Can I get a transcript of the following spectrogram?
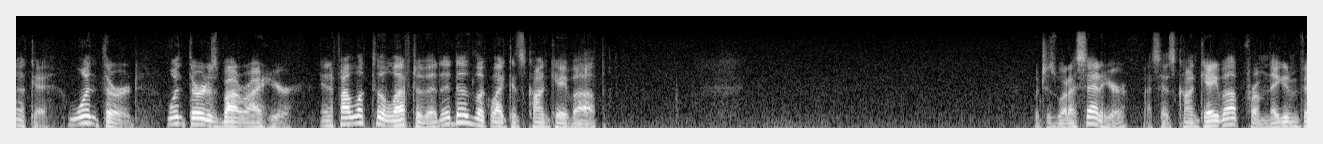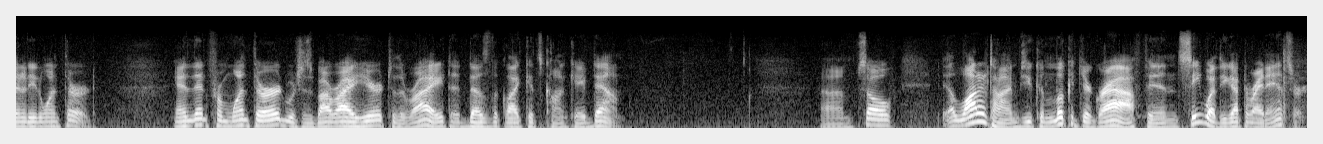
Okay, one third. One third is about right here. And if I look to the left of it, it does look like it's concave up. Which is what I said here. I says concave up from negative infinity to one third. And then from one third, which is about right here, to the right, it does look like it's concave down. Um, so a lot of times you can look at your graph and see whether you got the right answer.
